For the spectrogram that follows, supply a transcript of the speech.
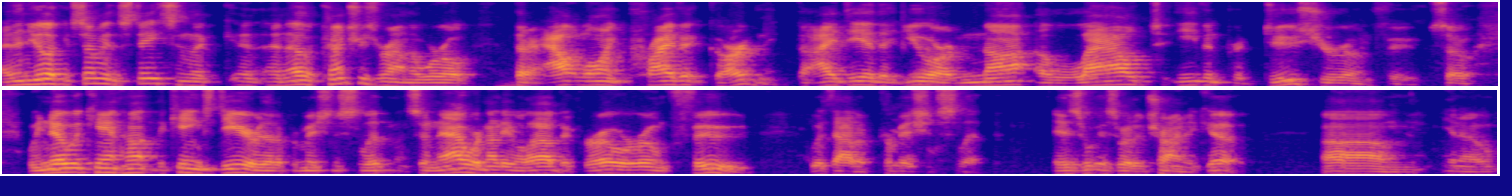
And then you look at some of the states in the and other countries around the world that are outlawing private gardening. The idea that you are not allowed to even produce your own food. So we know we can't hunt the king's deer without a permission slip. And so now we're not even allowed to grow our own food without a permission slip. Is is where they're trying to go. Um, you know,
